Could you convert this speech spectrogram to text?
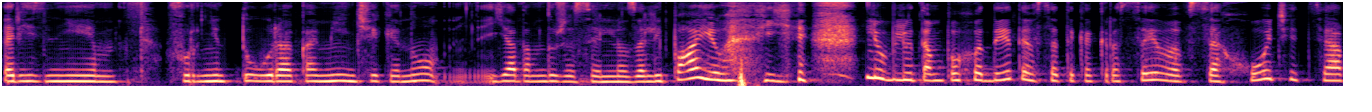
різні фурнітура, камінчики. Ну, я там дуже сильно заліпаю і люблю там походити. Все таке красиве, все хочеться.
